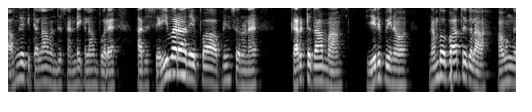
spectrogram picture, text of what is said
அவங்க கிட்டலாம் வந்து சண்டைக்கெல்லாம் போகிற அது சரி வராதேப்பா அப்படின்னு சொன்னேன் கரெக்டு தாம்மா இருப்பினும் நம்ம பார்த்துக்கலாம். அவங்க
